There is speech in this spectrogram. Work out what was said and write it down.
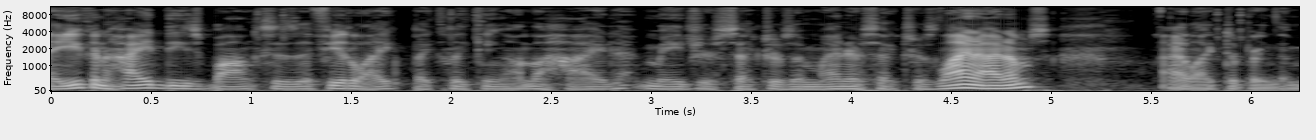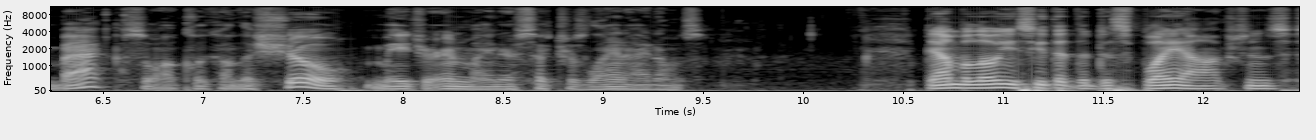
Now you can hide these boxes if you like by clicking on the hide major sectors and minor sectors line items. I like to bring them back, so I'll click on the show major and minor sectors line items. Down below you see that the display options,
